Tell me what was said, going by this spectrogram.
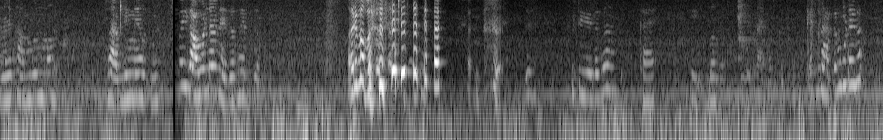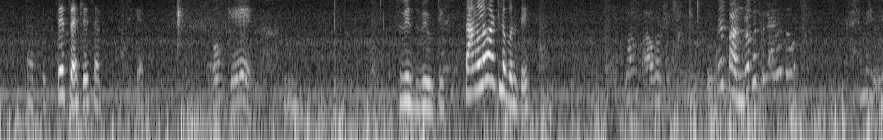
आणि थांबून मग ट्रॅव्हलिंग नाही होत ना. पण गावंडर नाही तसं आहे तसं. अरे बाबा कुठे गेलं का काय? बघ कसं झाकण कुठे आहे का तेच आहे तेच आहे. ठीक आहे. ओके. स्विस ब्युटी चांगलं वाटलं पण ते. आवडलं पांढरं कसं काय? काय माहिती.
